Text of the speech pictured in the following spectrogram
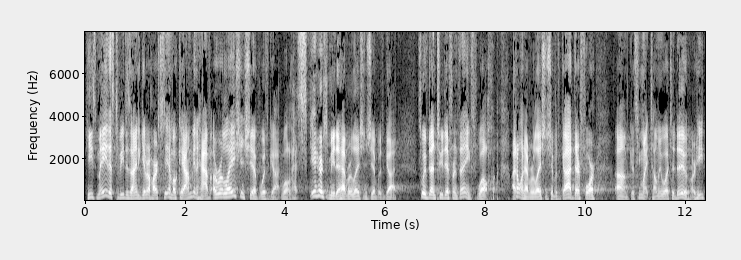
He's made us to be designed to give our hearts to Him. Okay, I'm going to have a relationship with God. Well, that scares me to have a relationship with God. So we've done two different things. Well, I don't want to have a relationship with God, therefore, because um, He might tell me what to do, or He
